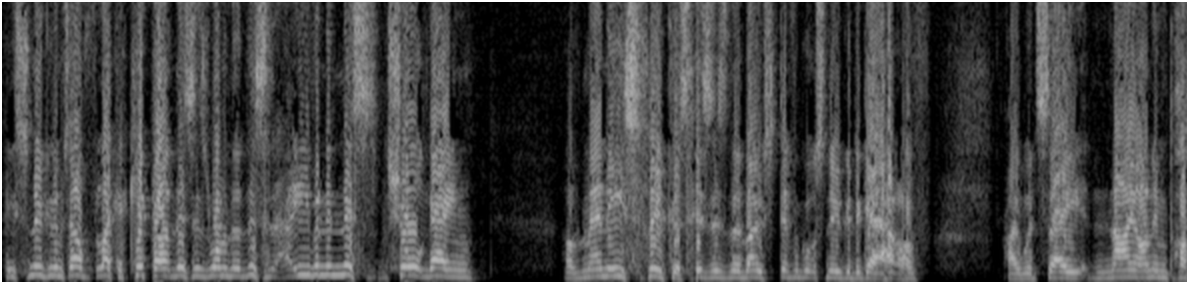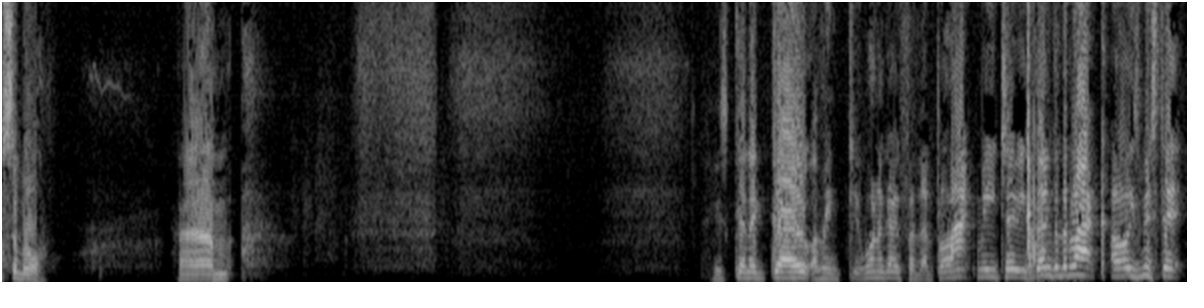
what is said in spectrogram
He's snookered himself like a kipper. This is one of the. This is even in this short game of many snookers, this is the most difficult snooker to get out of. I would say nigh on impossible. Um, he's going to go. I mean, do you want to go for the black? Me too. He's going for the black. Oh, he's missed it.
